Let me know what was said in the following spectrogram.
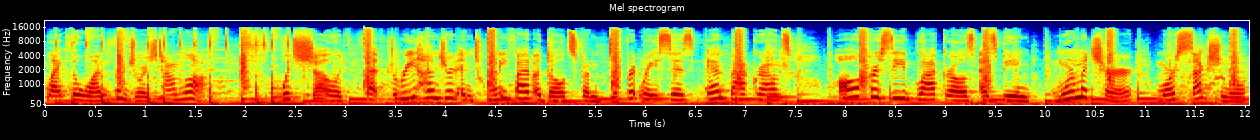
like the one from Georgetown Law, which showed that 325 adults from different races and backgrounds all perceive black girls as being more mature, more sexual,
